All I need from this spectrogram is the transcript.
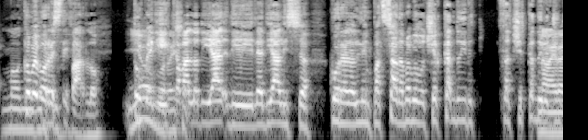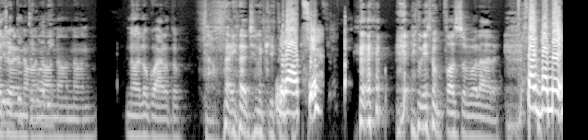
Come vorresti farlo? Tu Io vedi il cavallo di, di Lady Alice correre all'impazzata proprio cercando di sta cercando di No, hai raggiungere ragione, no, i no, modi. no, no. No, lo guardo. No, hai ragione anche tu. Grazie, e io non posso volare. salva me.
